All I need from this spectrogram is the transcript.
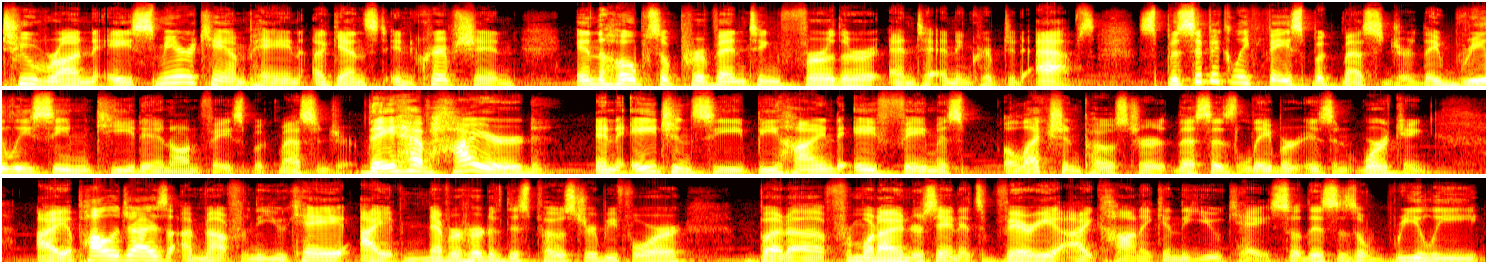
to run a smear campaign against encryption in the hopes of preventing further end to end encrypted apps, specifically Facebook Messenger. They really seem keyed in on Facebook Messenger. They have hired an agency behind a famous election poster that says labor isn't working. I apologize. I'm not from the UK. I have never heard of this poster before, but uh, from what I understand, it's very iconic in the UK. So this is a really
